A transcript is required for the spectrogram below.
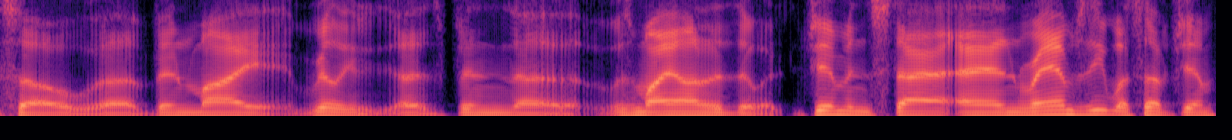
So, uh, been my really, uh, it's been uh, it was my honor to do it. Jim and Sta- and Ramsey, what's up, Jim?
